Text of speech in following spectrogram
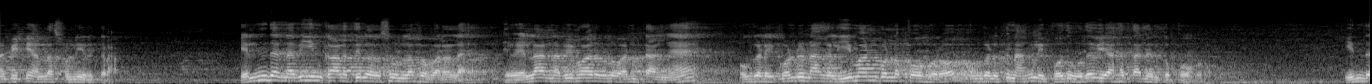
நபிட்டையும் எல்லாம் சொல்லியிருக்கிறான். எந்த நபியின் காலத்தில் ரசூல்லாம் இப்போ வரலை. இவ எல்லா நபிமார்களும் வந்துட்டாங்க. உங்களை கொண்டு நாங்கள் ஈமான் கொள்ள போகிறோம். உங்களுக்கு நாங்கள் இப்போது உதவியாகத்தான் இருக்க போகிறோம். இந்த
